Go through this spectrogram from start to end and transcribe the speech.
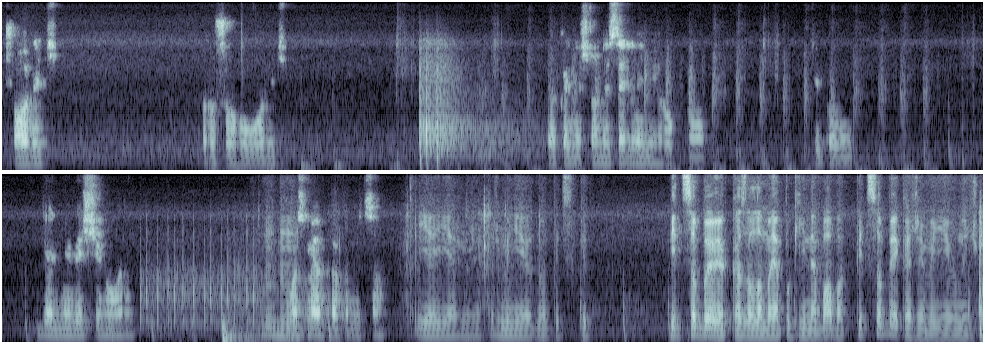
Шарить. Про що говорить. Я, конечно, не сильний ігрок, но типа він. Дельні вещи говорить. Угу. Восьмерка тридцять. Є, є ж вже. Тож мені одну під, під, підсобив, як казала моя покійна баба. Підсоби, каже мені внучку.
